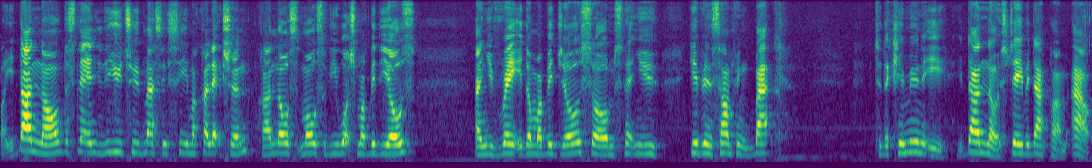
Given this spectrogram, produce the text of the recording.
But you done now, just letting the YouTube massive see my collection. I know most of you watch my videos and you've rated on my videos, so I'm just letting you giving something back to the community. You done know, it's JB Dapper, I'm out.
